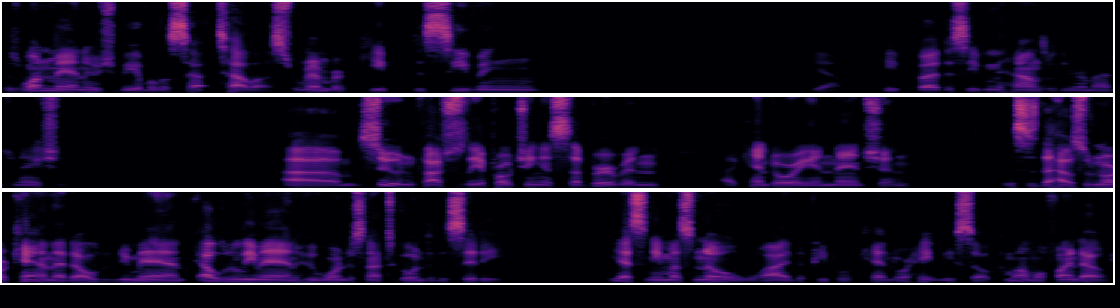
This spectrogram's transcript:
There's one man who should be able to tell us. Remember, keep deceiving. Yeah, keep uh, deceiving the hounds with your imagination. Um, soon, cautiously approaching a suburban uh, Kandorian mansion. This is the house of Nor-Kann, that elderly man, elderly man who warned us not to go into the city. Yes, and he must know why the people of Kandor hate me so. Come on, we'll find out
